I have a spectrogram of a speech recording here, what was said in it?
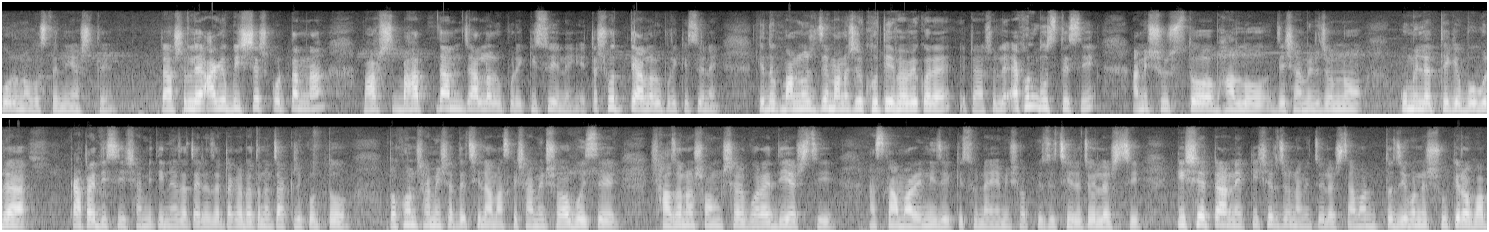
করুণ অবস্থায় নিয়ে আসতে। এটা আসলে আগে বিশ্বাস করতাম না ভাবতাম যে আল্লাহর উপরে কিছুই নেই। এটা সত্যি আল্লাহর উপরে কিছুই নেই। কিন্তু মানুষ যে মানুষের ক্ষতি এভাবে করে, এটা আসলে এখন বুঝতেছি। আমি সুস্থ, ভালো, যে স্বামীর জন্য কুমিল্লার থেকে বগুড়া কাটাই দিছি, স্বামী তিন হাজার, চার হাজার টাকার বেতনে চাকরি করতো। তখন স্বামীর সাথে ছিলাম, আজকে স্বামীর সব হয়েছে। সাজানো সংসার গড়ায় দিয়ে আসছি। আজকে আমার নিজের কিছু নাই, আমি সব কিছু ছেড়ে চলে আসছি। কিসের টানে, কিসের জন্য আমি চলে আসছি? আমার তো জীবনে সুখের অভাব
